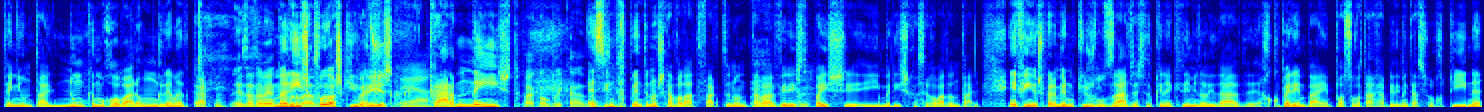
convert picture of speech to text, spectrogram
tenho um talho, nunca me roubaram um grama de carne. Exatamente. é Marisco verdade. foi aos quilos. Marisco. É. Carne, nem isto. Pá, complicado. Assim de repente eu não chegava lá, de facto não estava a ver este peixe e marisco a ser roubado um talho. Enfim, eu espero mesmo que os lesados desta pequena criminalidade recuperem bem, possam voltar rapidamente à sua rotina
